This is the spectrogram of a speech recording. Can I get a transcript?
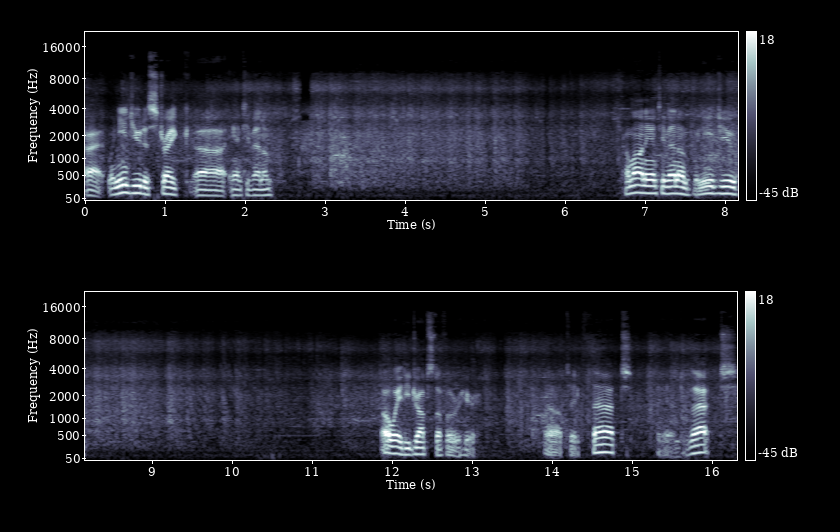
Alright, we need you to strike uh, Anti-Venom. Come on, Anti-Venom, we need you. Oh wait, he dropped stuff over here. I'll take that, and that.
